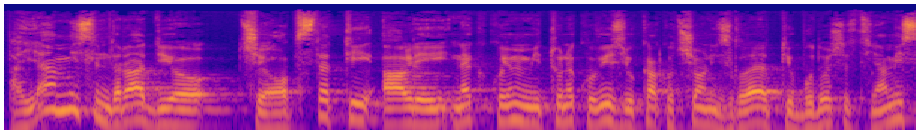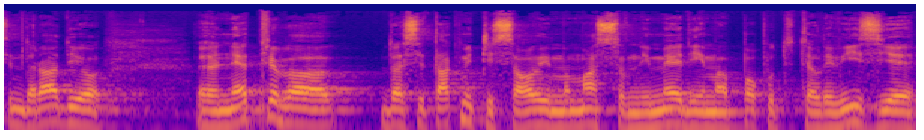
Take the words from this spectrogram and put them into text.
Pa ja mislim da radio će opstati, ali nekako imam i tu neku viziju kako će on izgledati u budućnosti. Ja mislim da radio e, ne treba da se takmiči sa ovim masovnim medijima poput televizije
